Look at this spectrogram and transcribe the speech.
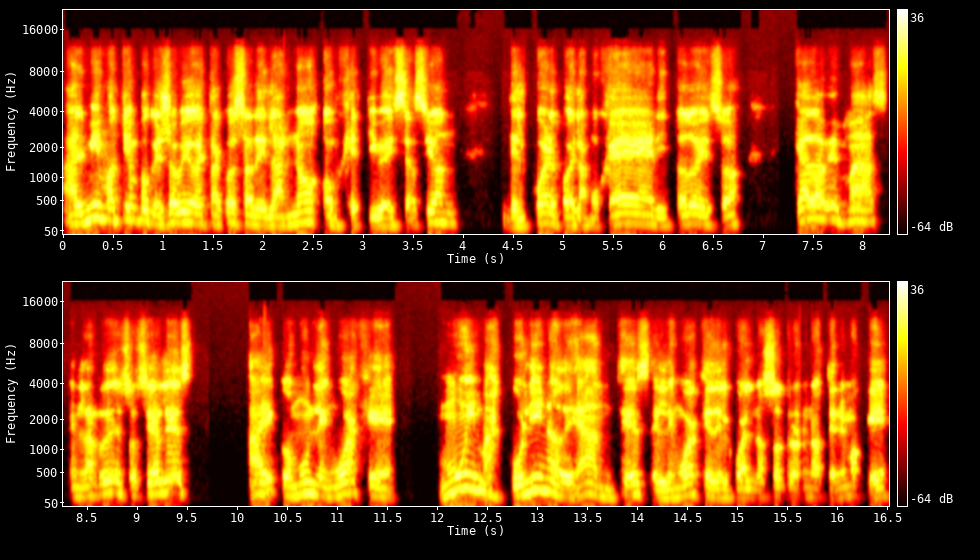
al mismo tiempo que yo veo esta cosa de la no objetivización del cuerpo de la mujer y todo eso, cada vez más en las redes sociales hay como un lenguaje muy masculino de antes, el lenguaje del cual nosotros nos tenemos que,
